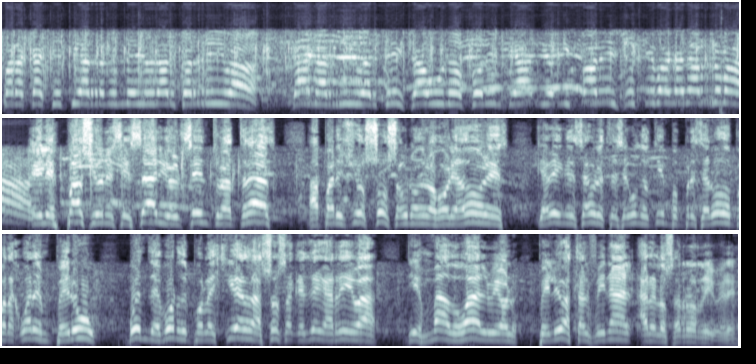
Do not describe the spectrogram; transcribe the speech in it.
para cachetear en el medio del arco arriba. Gana River 3 a 1 frente a Albion y parece que va a ganar nomás. El espacio necesario, el centro atrás. Apareció Sosa, uno de los goleadores que había ingresado en este segundo tiempo preservado para jugar en Perú. Buen desborde por la izquierda. Sosa que llega arriba. Diezmado Albion. Peleó hasta el final. Ahora lo cerró River. ¿eh?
